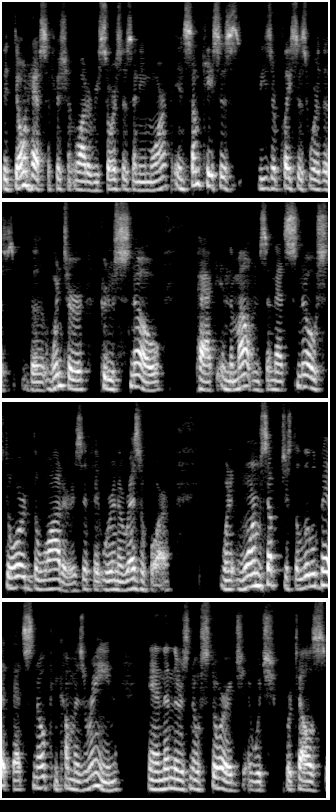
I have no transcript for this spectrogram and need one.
that don't have sufficient water resources anymore. In some cases, these are places where the, the winter produced snow pack in the mountains, and that snow stored the water as if it were in a reservoir. When it warms up just a little bit, that snow can come as rain, and then there's no storage, which foretells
